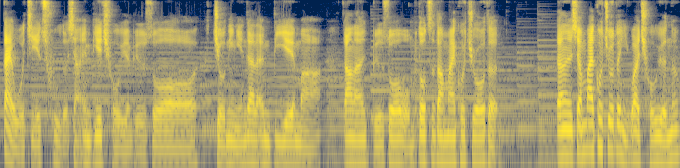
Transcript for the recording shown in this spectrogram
带我接触的像 NBA 球员，比如说九零年代的 NBA 嘛，当然，比如说我们都知道 Michael Jordan，当然像 Michael Jordan 以外球员呢，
